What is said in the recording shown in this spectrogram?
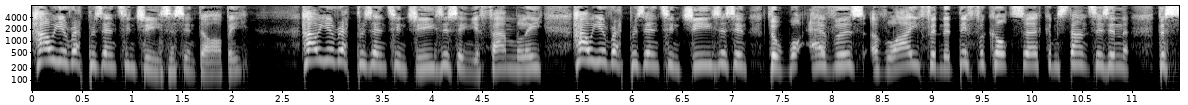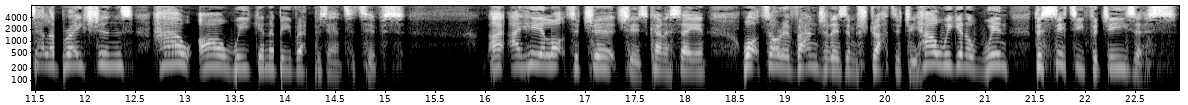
How are you representing Jesus in Derby? How are you representing Jesus in your family? How are you representing Jesus in the whatevers of life, in the difficult circumstances, in the, the celebrations? How are we going to be representatives? I, I, hear lots of churches kind of saying, What's our evangelism strategy? How are we going to win the city for Jesus?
